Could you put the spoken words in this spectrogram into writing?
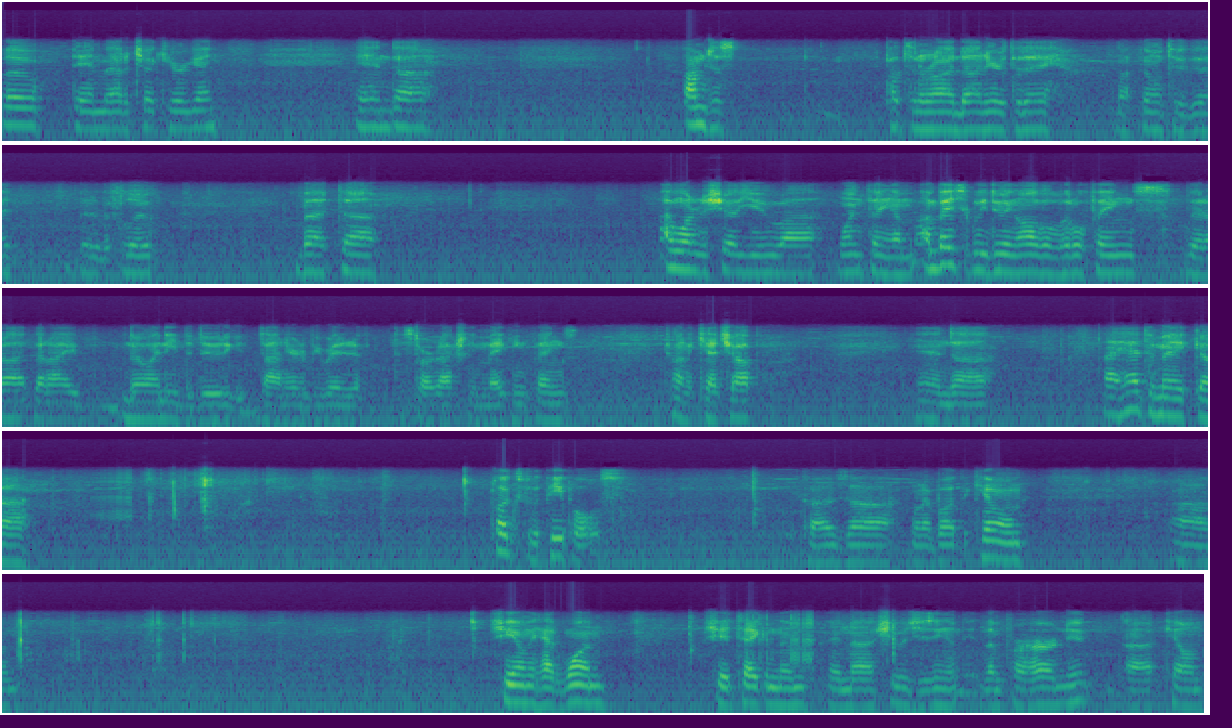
Hello, Dan Matichuk here again. And uh, I'm just putzing around down here today. Not feeling too good. A bit of the flu. But uh, I wanted to show you uh, one thing. I'm, I'm basically doing all the little things that I, that I know I need to do to get down here to be ready to, to start actually making things. Trying to catch up. And uh, I had to make uh, plugs for the peepholes because uh, when I bought the kiln um, she only had one. She had taken them and uh, she was using them for her new uh, kiln.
